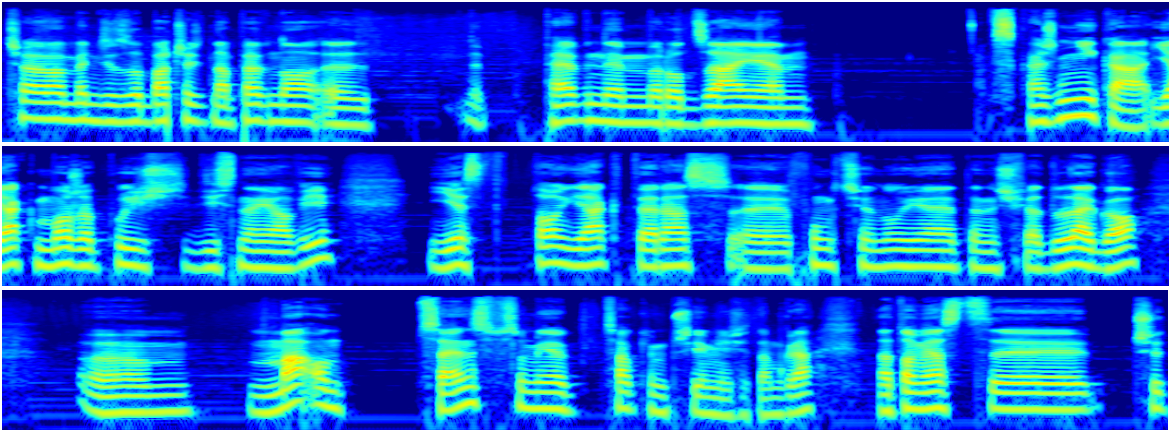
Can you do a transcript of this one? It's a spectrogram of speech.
Trzeba będzie zobaczyć na pewno y, pewnym rodzajem wskaźnika, jak może pójść Disneyowi, jest to, jak teraz e, funkcjonuje ten świat Lego. ma on sens, w sumie całkiem przyjemnie się tam gra. Natomiast e, czy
